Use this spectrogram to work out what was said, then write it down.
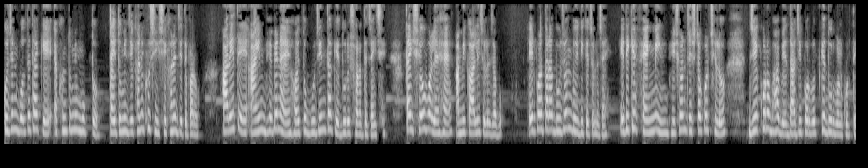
গুজিন বলতে থাকে, এখন তুমি মুক্ত। তাই তুমি যেখানে খুশি সেখানে যেতে পারো। আর এতে আইন ভেবে নেয় হয়তো গুজিন তাকে দূরে সরাতে চাইছে। তাই সেও বলে হ্যাঁ আমি কালই চলে যাব। এরপর তারা দুজন দুই দিকে চলে যায়। এদিকে ফ্যাংমিং ভীষণ চেষ্টা করছিল যে কোনোভাবে দাজি পর্বতকে দুর্বল করতে,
